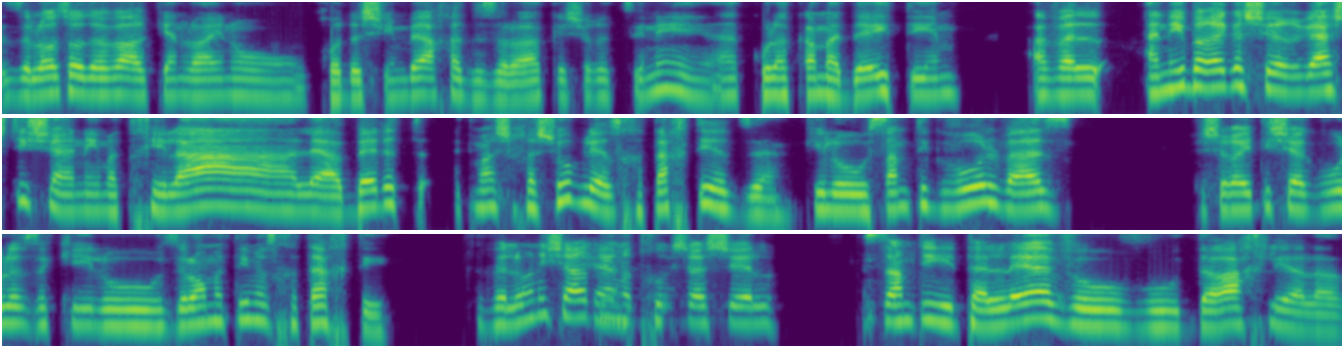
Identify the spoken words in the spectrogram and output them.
זה לא אותו דבר, כן, לא היינו חודשים ביחד וזה לא היה קשר רציני, היה כולה כמה דייטים, אבל אני ברגע שהרגשתי שאני מתחילה לאבד את, את מה שחשוב לי, אז חתכתי את זה. כאילו, שמתי גבול, ואז כשראיתי שהגבול הזה כאילו, זה לא מתאים, אז חתכתי. ולא נשארתי כן. עם התחושה של, שמתי את הלב והוא, והוא דרך לי עליו.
